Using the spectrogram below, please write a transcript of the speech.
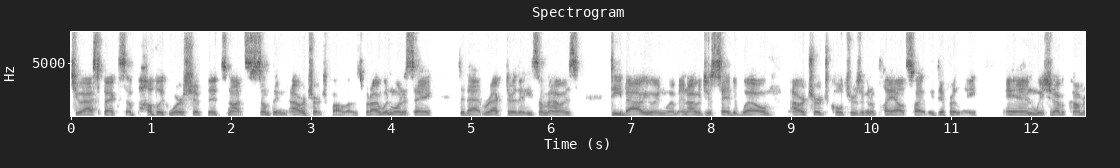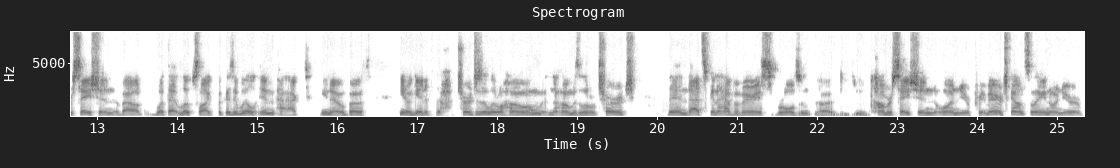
two aspects of public worship that's not something our church follows. But I wouldn't want to say to that rector that he somehow is devaluing women. I would just say that, well, our church cultures are going to play out slightly differently. And we should have a conversation about what that looks like because it will impact, you know, both, you know, again, if the church is a little home and the home is a little church, then that's going to have a various roles and uh, conversation on your pre-marriage counseling, on your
